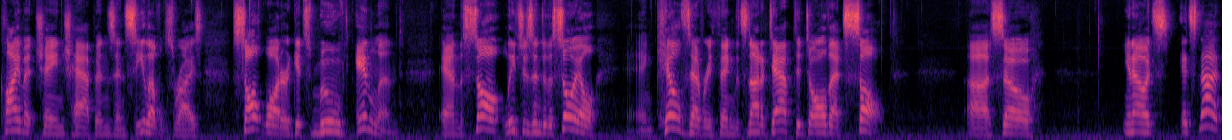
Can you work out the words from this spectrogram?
climate change happens and sea levels rise, salt water gets moved inland, and the salt leaches into the soil and kills everything that's not adapted to all that salt. Uh, so, you know, it's it's not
